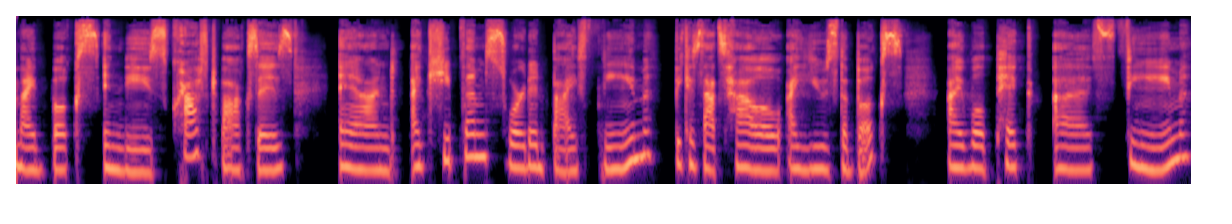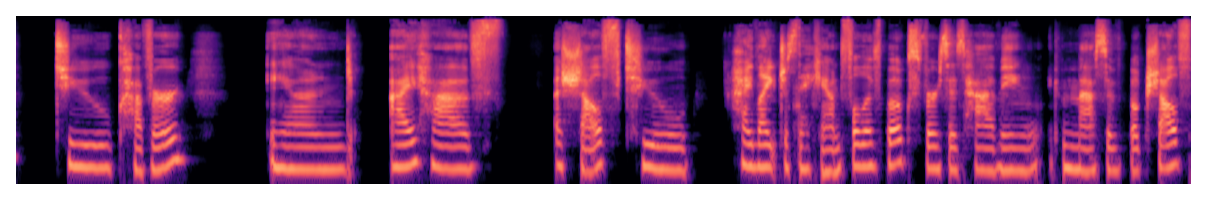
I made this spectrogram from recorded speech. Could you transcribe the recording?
my books in these craft boxes and I keep them sorted by theme because that's how I use the books. I will pick a theme to cover and I have a shelf to highlight just a handful of books versus having a massive bookshelf.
